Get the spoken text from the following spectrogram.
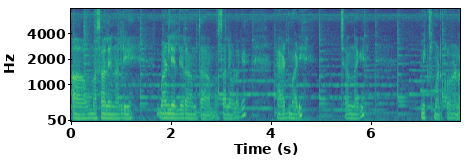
ಮಸಾಲೆಯಲ್ಲಿ ಮಸಾಲೆನಲ್ಲಿ ಬಾಣಲಿಯಲ್ಲಿರೋ ಅಂಥ ಮಸಾಲೆ ಒಳಗೆ ಆ್ಯಡ್ ಮಾಡಿ ಚೆನ್ನಾಗಿ ಮಿಕ್ಸ್ ಮಾಡ್ಕೊಳ್ಳೋಣ.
